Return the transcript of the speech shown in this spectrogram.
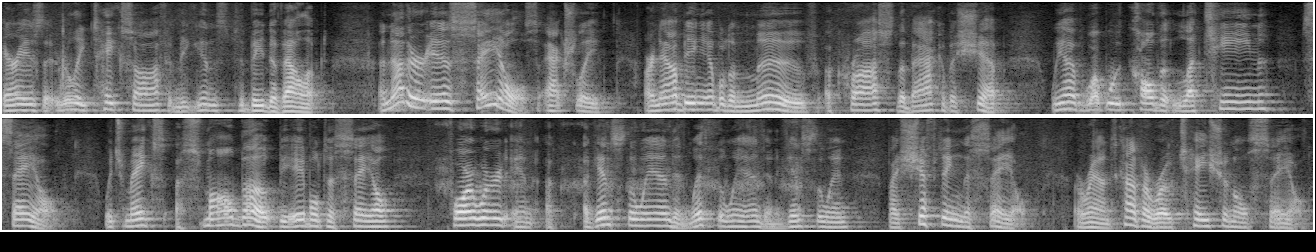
areas that really takes off and begins to be developed. Another is sails, actually, are now being able to move across the back of a ship. We have what we call the lateen sail, which makes a small boat be able to sail forward and against the wind and with the wind and against the wind by shifting the sail around. It's kind of a rotational sail.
